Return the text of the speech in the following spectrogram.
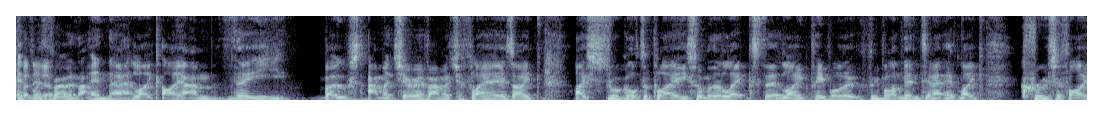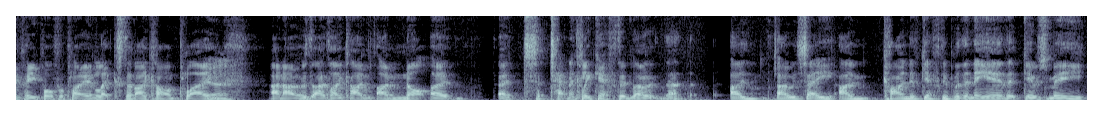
if we're enough. throwing that in there, like I am the most amateur of amateur players. I I struggle to play some of the licks that like people people on the internet like crucify people for playing licks that I can't play. Yeah. And I was I like I'm I'm not a, a t- technically gifted. no, uh, I I would say I'm kind of gifted with an ear that gives me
